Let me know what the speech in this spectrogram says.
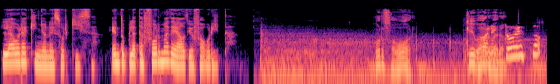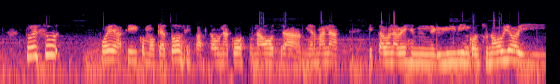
Laura Quiñones Orquiza, en tu plataforma de audio favorita. Por favor. Qué bárbaro. todo eso, todo eso fue así como que a todos les pasaba una cosa, una otra. Mi hermana estaba una vez en el living con su novio y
